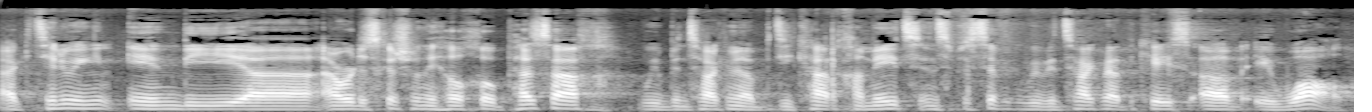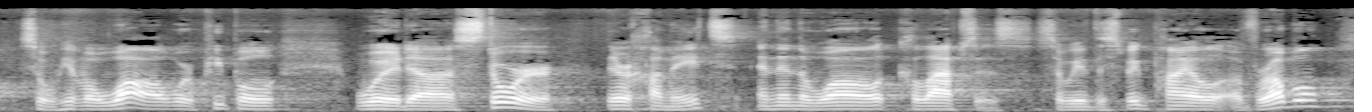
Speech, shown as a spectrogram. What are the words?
Uh, continuing in the uh, our discussion on the Hilchot Pesach, we've been talking about Bdikat Chametz. In specific, we've been talking about the case of a wall. So we have a wall where people would uh, store their chametz, and then the wall collapses. So we have this big pile of rubble.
